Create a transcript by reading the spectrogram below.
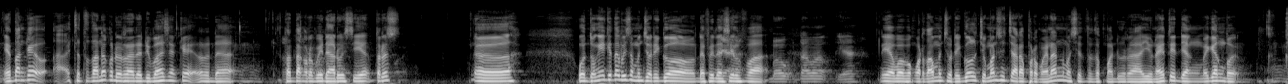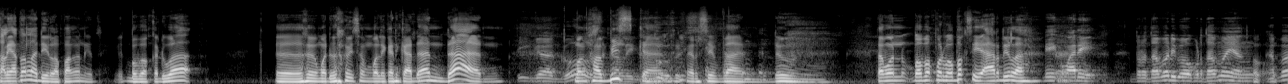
Eta kayak ah, catatannya kudu rada dibahas yang kayak rada tentang Robi Darwis ya. Terus eh untungnya kita bisa mencuri gol David da Silva. Babak pertama ya. Iya babak pertama mencuri gol cuman secara permainan masih tetap Madura United yang megang Ba. kelihatan lah di lapangan gitu. Babak kedua eh Madura bisa membalikkan keadaan dan Tiga gol menghabiskan. Persib Bandung. Namun babak per babak sih Ardi lah. Di kemari. Terutama di babak pertama yang Oh. apa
